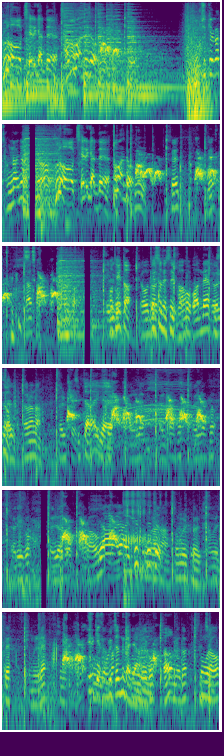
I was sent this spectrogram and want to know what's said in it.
그럼 체력이 안 돼. 잡으면 안 되죠. 60개가 장난이 아니야. 그럼 체력이 안 돼. 잡으면 안 돼요. 셋, 넷, 다섯, 어, 됐다. 여덟, 됐어, 됐어, 이거. 왔네? 열, 열하나, 열둘, 쉽잖아, 이게. 열넷, 열다섯, 열여섯, 열일곱, 열여덟, 열아홉, 야, 야, 텐트. 스물하나, 스물둘, 스물셋, 스물네, 이렇게 해서 우리 쫓는 거 아니야? 스물일곱, 스물여덟,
